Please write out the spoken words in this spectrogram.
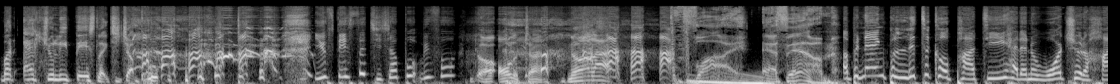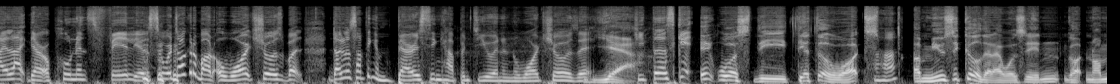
but actually tastes like chicap poop You've tasted chicha poop before? uh, all the time. No lah. Fly FM. A Penang political party had an award show to highlight their opponents' failures. So we're talking about award shows, but Douglas, something embarrassing happened to you in an award show, is it? Yeah. Cerita sikit. It was the Theatre Awards. Uh-huh. A musical that I was in got nominated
